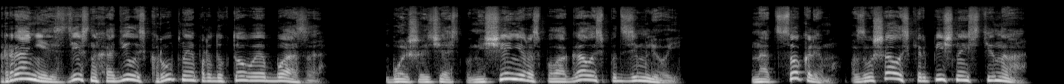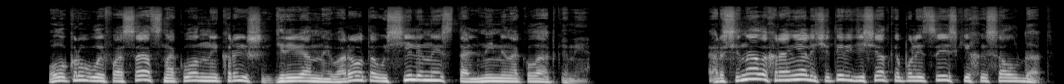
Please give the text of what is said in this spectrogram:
Ранее здесь находилась крупная продуктовая база. Большая часть помещений располагалась под землей. Над цоколем возвышалась кирпичная стена. Полукруглый фасад с наклонной крышей, деревянные ворота, усиленные стальными накладками. Арсенал охраняли четыре десятка полицейских и солдат.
